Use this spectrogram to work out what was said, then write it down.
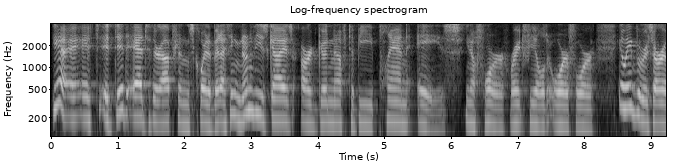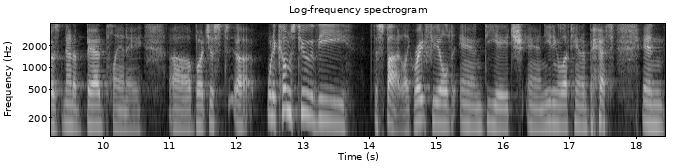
Yeah, it it did add to their options quite a bit. I think none of these guys are good enough to be plan A's, you know, for right field or for, you know, maybe Rosario's not a bad plan A, uh, but just uh, when it comes to the the spot, like right field and DH, and needing a left-handed bat, and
